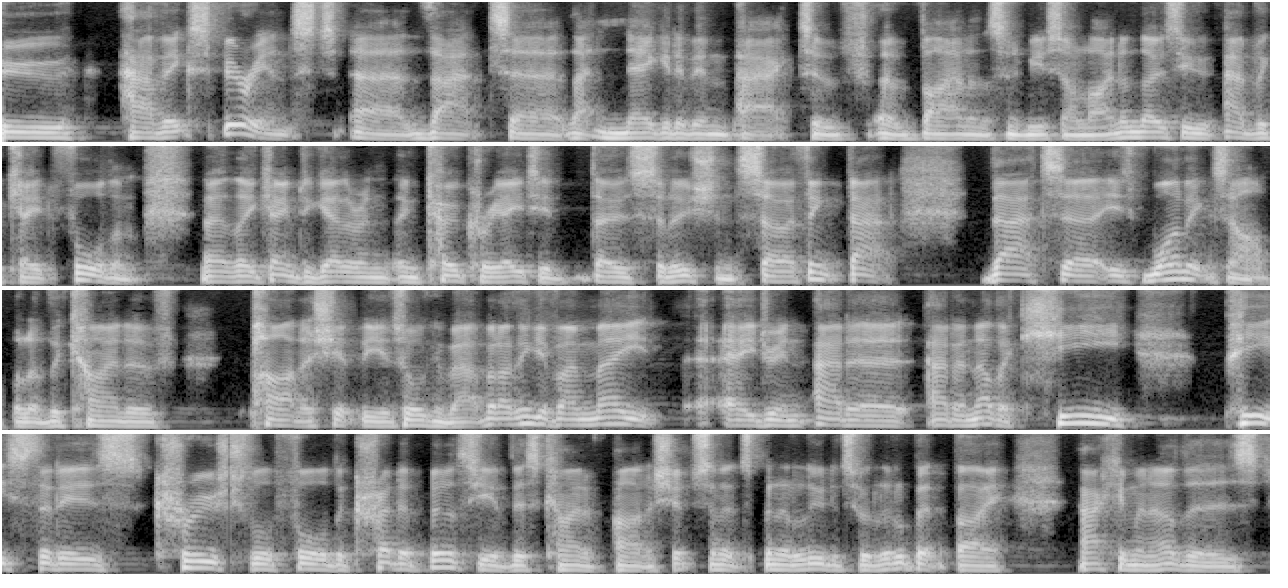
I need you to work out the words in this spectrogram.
who have experienced uh, that uh, that negative impact of, of, violence and abuse online, and those who advocate for them. Uh, they came together and, and, co-created those solutions. So I think that that uh, is one example of the kind of partnership that you're talking about. But I think if I may, Adrian, add a add another key piece that is crucial for the credibility of this kind of partnerships, and it's been alluded to a little bit by Achim and others.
